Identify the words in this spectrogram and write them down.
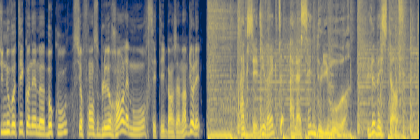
C'est une nouveauté qu'on aime beaucoup sur France Bleu, Rend l'amour, c'était Benjamin Biolay. Accès direct à la scène de l'humour. Le best-of.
